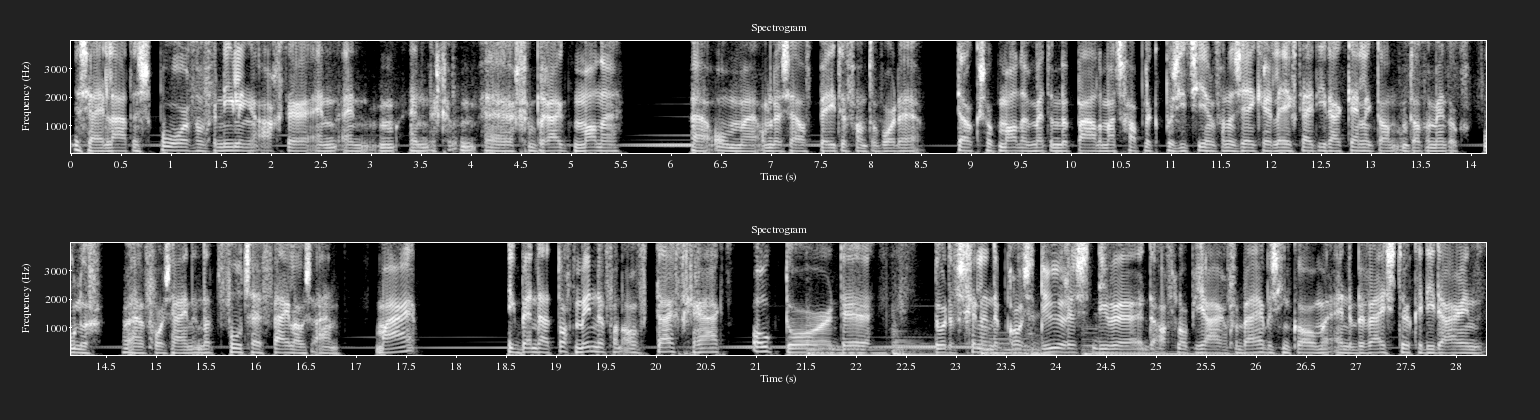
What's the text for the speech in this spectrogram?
zij laat een spoor van vernielingen achter... en, en, en uh, gebruikt mannen uh, om, uh, om daar zelf beter van te worden telkens ook mannen met een bepaalde maatschappelijke positie en van een zekere leeftijd, die daar kennelijk dan op dat moment ook gevoelig uh, voor zijn. En dat voelt zij feilloos aan. Maar ik ben daar toch minder van overtuigd geraakt. Ook door de, door de verschillende procedures die we de afgelopen jaren voorbij hebben zien komen. En de bewijsstukken die daarin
